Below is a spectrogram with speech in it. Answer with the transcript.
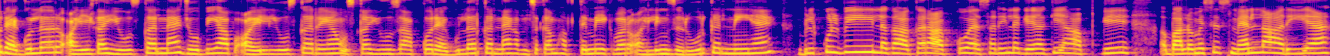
रेगुलर ऑयल का यूज़ करना है। जो भी आप ऑयल यूज़ कर रहे हैं, उसका यूज़ आपको रेगुलर करना है। कम से कम हफ़्ते में एक बार ऑयलिंग ज़रूर करनी है। बिल्कुल भी लगाकर आपको ऐसा नहीं लगेगा कि आपके बालों में से स्मेल आ रही है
